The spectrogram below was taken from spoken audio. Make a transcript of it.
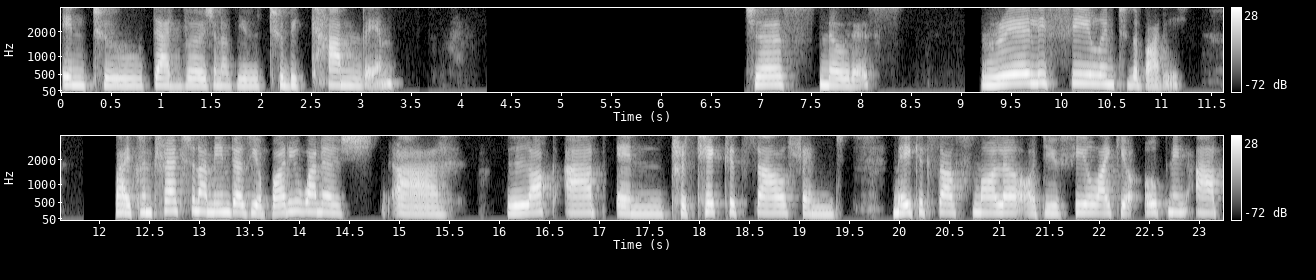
into that version of you, to become them. Just notice, really feel into the body. By contraction, I mean, does your body want to sh- uh, lock up and protect itself and make itself smaller? Or do you feel like you're opening up,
